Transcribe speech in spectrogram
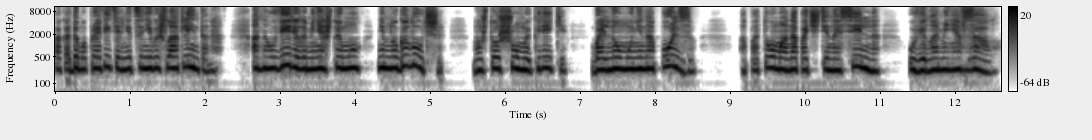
пока домоправительница не вышла от Линтона. Она уверила меня, что ему немного лучше, но что шум и крики больному не на пользу, а потом она почти насильно увела меня в залу.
